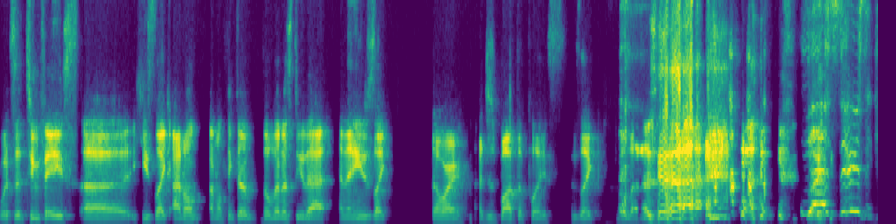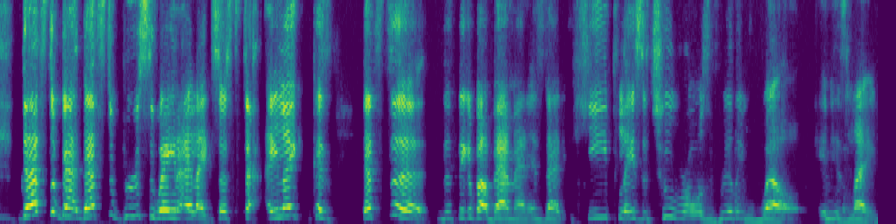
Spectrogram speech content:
what's the two face uh he's like i don't i don't think they'll they'll let us do that and then he was like don't worry i just bought the place he's like They'll let us. yeah, seriously. That's the bad. That's the Bruce Wayne I like. So I like because that's the the thing about Batman is that he plays the two roles really well in his life.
